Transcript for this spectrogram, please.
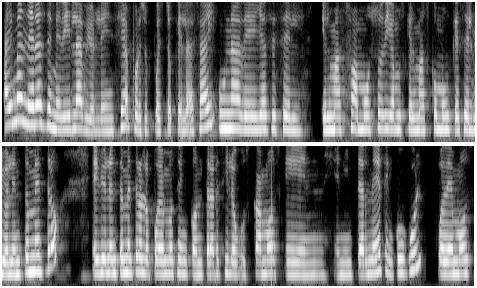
Hay maneras de medir la violencia, por supuesto que las hay. Una de ellas es el, el más famoso, digamos que el más común, que es el violentómetro. El violentómetro lo podemos encontrar si lo buscamos en, en Internet, en Google podemos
